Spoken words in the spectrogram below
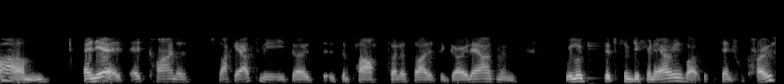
Um, and yeah, it, it, kind of stuck out to me. So it's, it's a path I decided to go down. And we looked at some different areas like the Central Coast,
